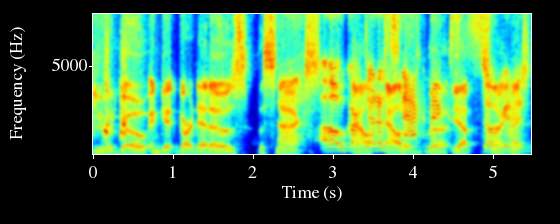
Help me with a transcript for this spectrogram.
you would go and get Gardettos, the snacks oh Gardetto out snack the- mix? yep, so snack good. mix.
